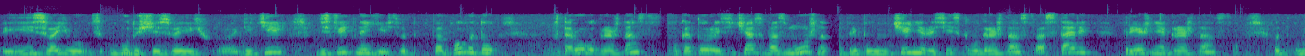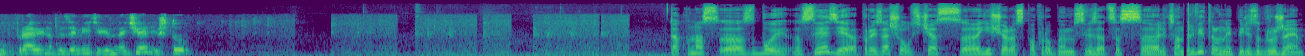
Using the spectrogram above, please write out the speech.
и свою будущее своих э, детей действительно есть. Вот по поводу второго гражданства, которое сейчас возможно при получении российского гражданства, оставить прежнее гражданство. Вот правильно вы заметили вначале, что Так, у нас э, сбой связи произошел. Сейчас э, еще раз попробуем связаться с Александрой Викторовной, перезагружаем.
